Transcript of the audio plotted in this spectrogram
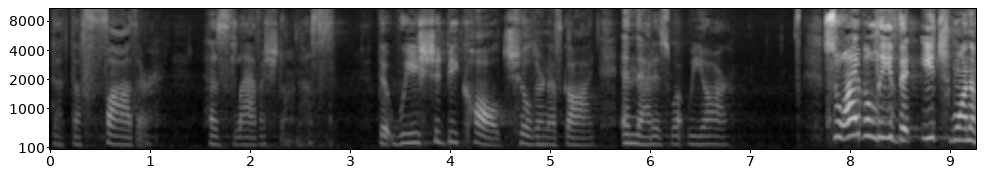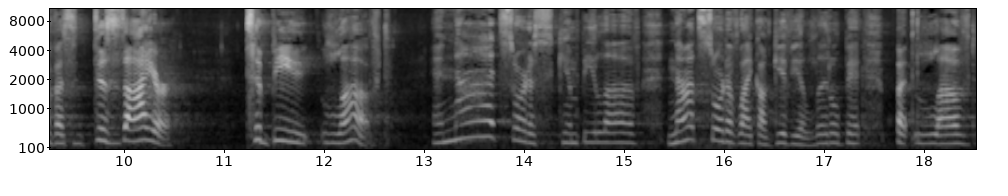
that the Father has lavished on us, that we should be called children of God, and that is what we are. So I believe that each one of us desire to be loved and not sort of skimpy love, not sort of like I'll give you a little bit, but loved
